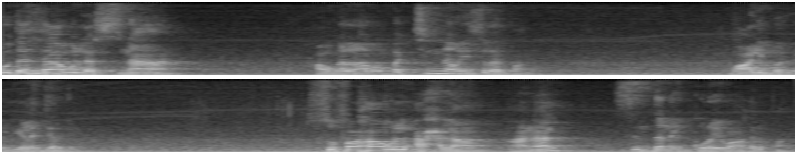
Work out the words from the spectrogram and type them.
ஹுதசாவுல் அஸ்னான். அவங்கெல்லாம் ரொம்ப சின்ன வயசில் இருப்பாங்க. வாலிபர்கள் இளைஞர்கள். சுஃபஹாவுல் அஹ்லாம். ஆனால் சிந்தனை குறைவாக இருப்பாங்க.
